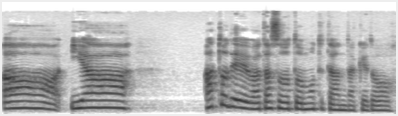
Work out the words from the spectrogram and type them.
ああ、いやー、後で渡そうと思ってたんだけど。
